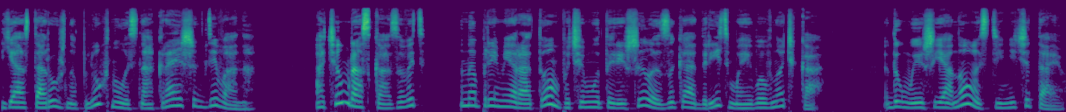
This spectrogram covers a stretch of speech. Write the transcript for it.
Я осторожно плюхнулась на краешек дивана. «О чем рассказывать?» «Например, о том, почему ты решила закадрить моего внучка. Думаешь, я новости не читаю?»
